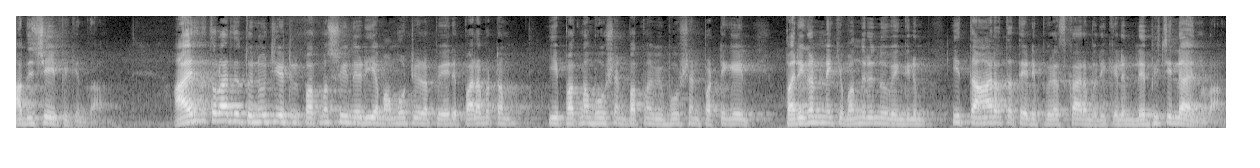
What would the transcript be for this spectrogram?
അതിശയിപ്പിക്കുന്നതാണ്. ആയിരത്തി തൊള്ളായിരത്തി തൊണ്ണൂറ്റിയെട്ടിൽ പത്മശ്രീ നേടിയ മമ്മൂട്ടിയുടെ പേര് പലവട്ടം ഈ പത്മഭൂഷൺ പത്മവിഭൂഷൺ പട്ടികയിൽ പരിഗണനയ്ക്ക് വന്നിരുന്നുവെങ്കിലും ഈ താരത്തെ തേടി പുരസ്കാരം ഒരിക്കലും ലഭിച്ചില്ല എന്നുള്ളതാണ്.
